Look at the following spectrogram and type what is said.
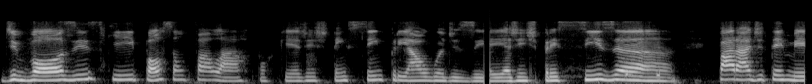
de vozes que possam falar, porque a gente tem sempre algo a dizer e a gente precisa parar de ter medo.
